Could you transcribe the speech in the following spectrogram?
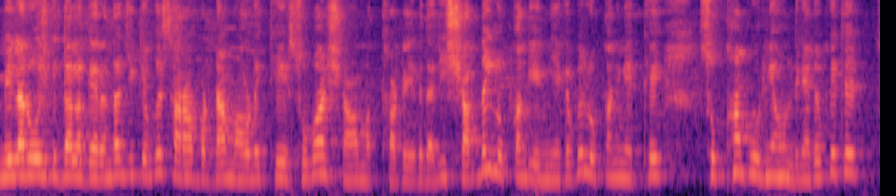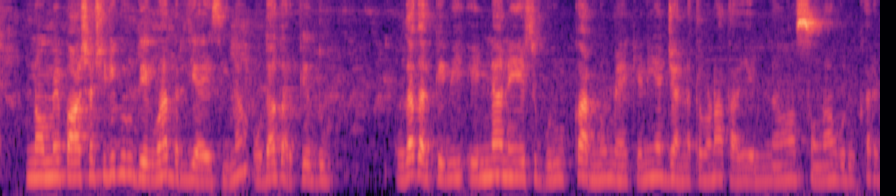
ਮੇਲਾ ਰੋਜ਼ ਕਿੱਦਾਂ ਲੱਗਿਆ ਰਹਿੰਦਾ ਜੀ, ਕਿਉਂਕਿ ਸਾਰਾ ਵੱਡਾ ਮੌੜ ਇੱਥੇ ਸਵੇਰ ਸ਼ਾਮ ਮੱਥਾ ਟੇਕਦਾ ਜੀ। ਸ਼ਰਧਾ ਹੀ ਲੋਕਾਂ ਦੀ ਇੰਨੀ ਹੈ, ਕਿਉਂਕਿ ਲੋਕਾਂ ਦੀਆਂ ਇੱਥੇ ਸੁੱਖਾਂ ਪੂਰੀਆਂ ਹੁੰਦੀਆਂ, ਕਿਉਂਕਿ ਇੱਥੇ ਨੌਵੇਂ ਪਾਤਸ਼ਾਹ ਸ੍ਰੀ ਗੁਰੂ ਤੇਗ ਬਹਾਦਰ ਜੀ ਆਏ ਸੀ ਨਾ, ਉਹਦਾ ਕਰਕੇ ਉਦੋਂ, ਉਹਦਾ ਕਰਕੇ ਵੀ ਇਹਨਾਂ ਨੇ ਇਸ ਗੁਰੂ ਘਰ ਨੂੰ ਮੈਂ ਕਹਿੰਦੀ ਆ ਜੰਨਤ ਬਣਾਤਾ ਜੀ। ਇੰਨਾ ਸੋਹਣਾ ਗੁਰੂ ਘਰ।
